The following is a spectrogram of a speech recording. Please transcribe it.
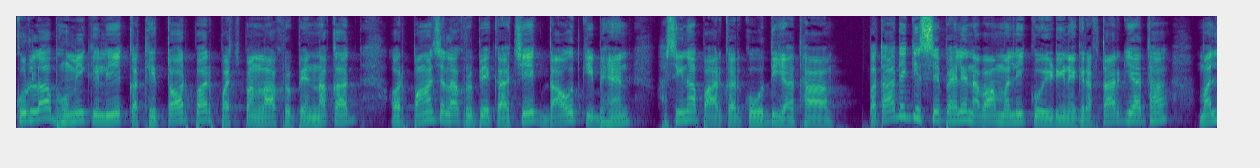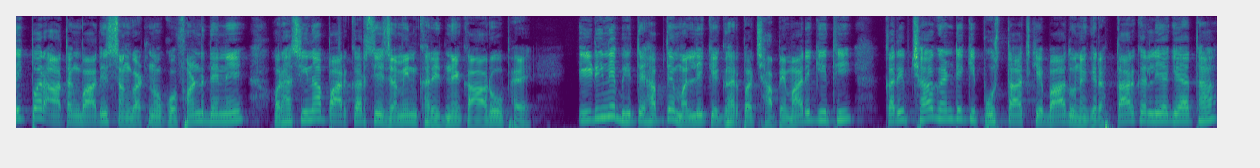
कुरला भूमि के लिए कथित तौर पर 55 लाख रुपए नकद और 5 लाख रुपए का चेक दाऊद की बहन हसीना पारकर को दिया था। बता दें कि इससे पहले नवाब मलिक को ईडी ने गिरफ़्तार किया था। मलिक पर आतंकवादी संगठनों को फंड देने और हसीना पार्कर से ज़मीन खरीदने का आरोप है। ईडी ने बीते हफ़्ते मल्लिक के घर पर छापेमारी की थी। करीब छह घंटे की पूछताछ के बाद उन्हें गिरफ़्तार कर लिया गया था।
